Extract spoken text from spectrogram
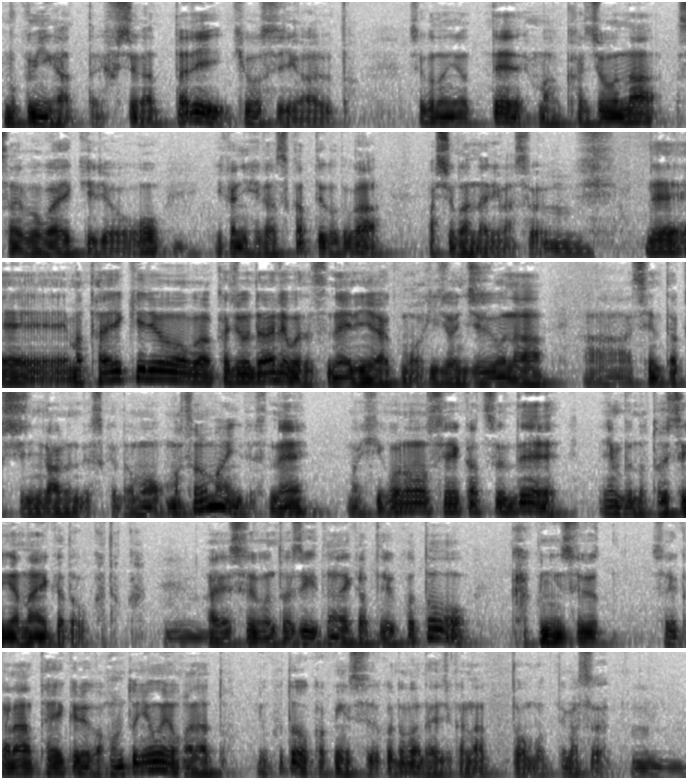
むくみがあったり浮腫があったり胸水があると。そういうことによって、まあ、過剰な細胞外液量をいかに減らすかということが、主眼になります。うんで、えーまあ、体液量が過剰であればですね、利尿薬も非常に重要なあ選択肢になるんですけども、まあ、その前にですね、まあ、日頃の生活で塩分の取りすぎがないかどうかとか、うん、あるいは水分取りすぎてないかということを確認する。それから体液量が本当に多いのかなということを確認することが大事かなと思っています。うん、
